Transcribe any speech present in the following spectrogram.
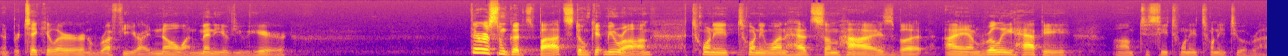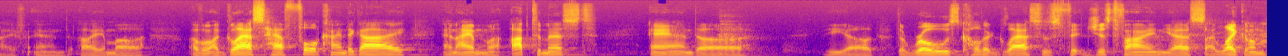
in particular, and a rough year I know on many of you here. There were some good spots, don't get me wrong. 2021 had some highs, but I am really happy um, to see 2022 arrive. And I am a, I'm a glass half full kind of guy, and I am an optimist. And uh, the, uh, the rose colored glasses fit just fine. Yes, I like them.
